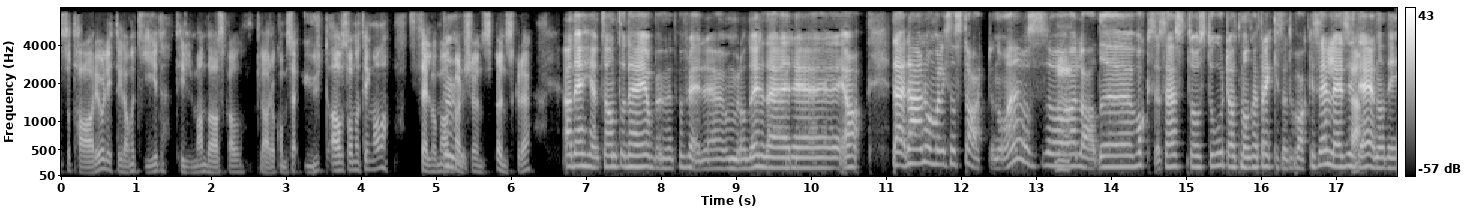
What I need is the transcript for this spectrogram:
så tar det jo litt tid til man da skal klare å komme seg ut av sånne ting òg, da. Selv om man mm. kanskje ønsker det. Ja, det er helt sant, og det jobber vi med på flere områder. Det er, eh, ja, det er, det er noe med å liksom starte noe, og så mm. la det vokse seg så stort at man kan trekke seg tilbake selv. Jeg synes ja. det er En av de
